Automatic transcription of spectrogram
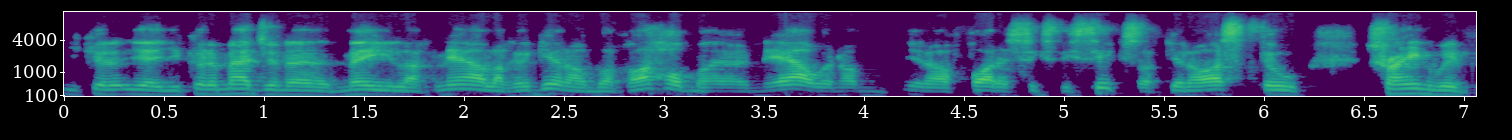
you could, yeah, you could imagine uh, me like now, like again, I'm like, I hold my own now and I'm, you know, I fight at 66. Like, you know, I still train with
